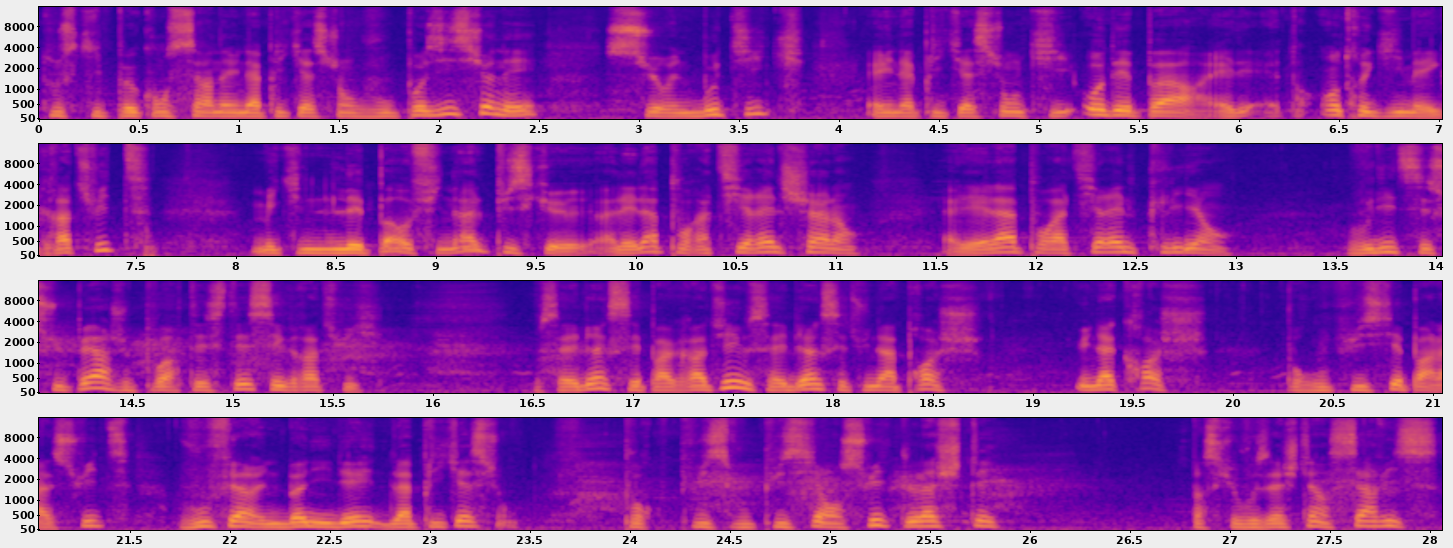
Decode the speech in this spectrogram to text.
Tout ce qui peut concerner une application que vous positionnez sur une boutique et une application qui, au départ, est entre guillemets gratuite, mais qui ne l'est pas au final, puisqu'elle est là pour attirer le chaland. Elle est là pour attirer le client. Vous dites c'est super, je vais pouvoir tester, c'est gratuit. Vous savez bien que ce n'est pas gratuit, vous savez bien que c'est une approche, une accroche pour que vous puissiez par la suite vous faire une bonne idée de l'application, pour que vous puissiez ensuite l'acheter, parce que vous achetez un service.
